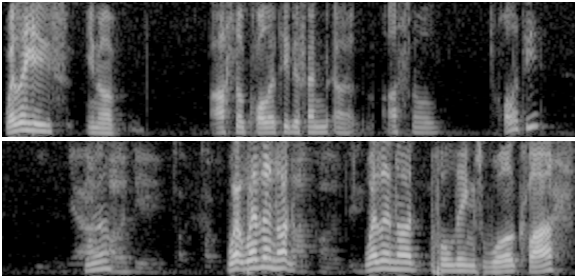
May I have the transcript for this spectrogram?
Whether he's you know Arsenal quality defend uh, Arsenal quality. Yeah, you know? quality. Top, top, whether or not whether or not Holding's world class,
